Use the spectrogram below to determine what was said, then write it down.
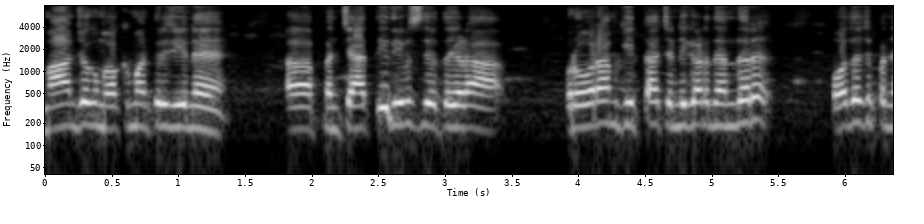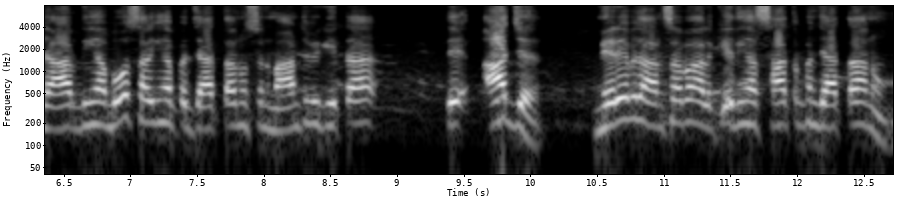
ਮਾਨਯੋਗ ਮੁੱਖ ਮੰਤਰੀ ਜੀ ਨੇ ਪੰਚਾਇਤੀ ਦਿਵਸ ਦੇ ਉੱਤੇ ਜਿਹੜਾ ਪ੍ਰੋਗਰਾਮ ਕੀਤਾ ਚੰਡੀਗੜ੍ਹ ਦੇ ਅੰਦਰ, ਉਹਦੇ ਚ ਪੰਜਾਬ ਦੀਆਂ ਬਹੁਤ ਸਾਰੀਆਂ ਪੰਚਾਇਤਾਂ ਨੂੰ ਸਨਮਾਨਿਤ ਵੀ ਕੀਤਾ ਤੇ ਅੱਜ ਮੇਰੇ ਵਿਧਾਨ ਸਭਾ ਹਲਕੇ ਦੀਆਂ ਸੱਤ ਪੰਚਾਇਤਾਂ ਨੂੰ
